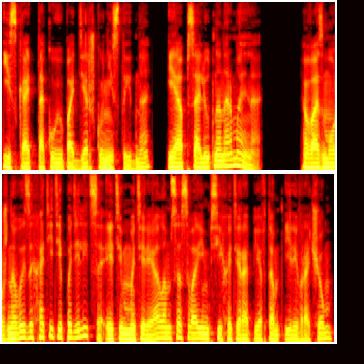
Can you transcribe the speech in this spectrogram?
Искать такую поддержку не стыдно и абсолютно нормально. Возможно, вы захотите поделиться этим материалом со своим психотерапевтом или врачом,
